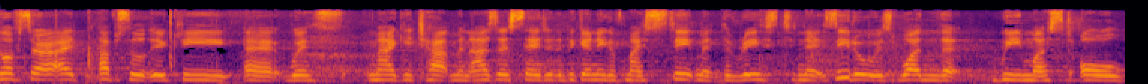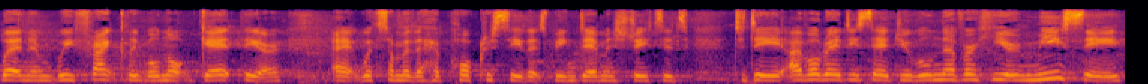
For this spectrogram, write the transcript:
Officer, I absolutely agree uh, with Maggie Chapman. As I said at the beginning of my statement, the race to net zero is one that we must all win, and we frankly will not get there uh, with some of the hypocrisy that's being demonstrated today. I've already said you will never hear me say,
